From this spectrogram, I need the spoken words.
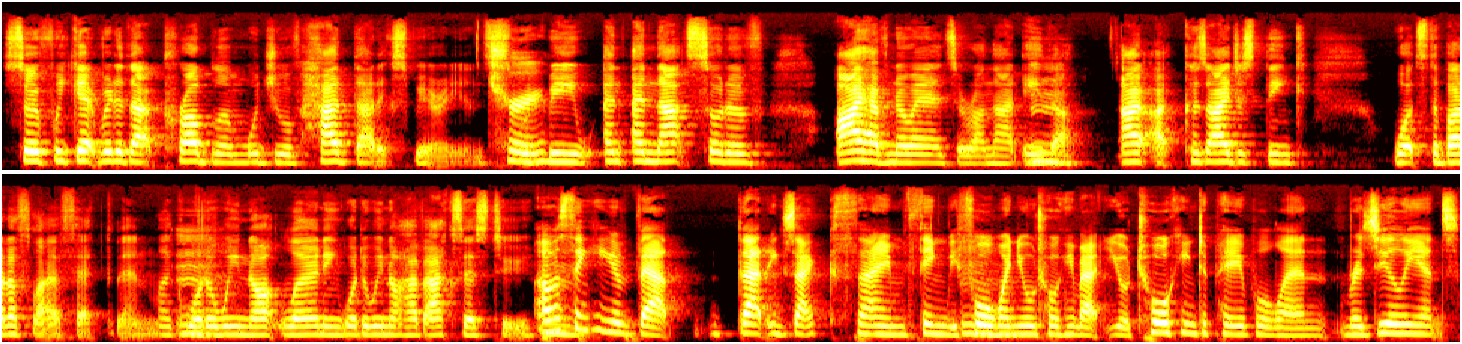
so if we get rid of that problem, would you have had that experience? True. Would be and and that's sort of I have no answer on that mm. either. I because I, just think what's the butterfly effect then? Like what are mm. we not learning? What do we not have access to? I was mm. thinking about that exact same thing before when you were talking about you're talking to people and resilience.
